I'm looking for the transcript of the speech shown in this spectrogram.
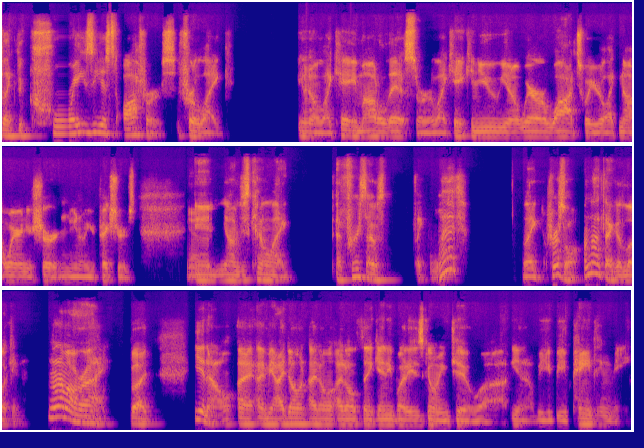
like the craziest offers for like you know like hey model this or like hey can you you know wear a watch while you're like not wearing your shirt and you know your pictures yeah. and you know i'm just kind of like at first I was like, what? Like, first of all, I'm not that good looking. I'm all right. But, you know, I, I mean, I don't, I don't, I don't think anybody's going to, uh, you know, be, be painting me,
